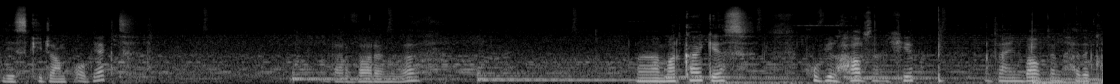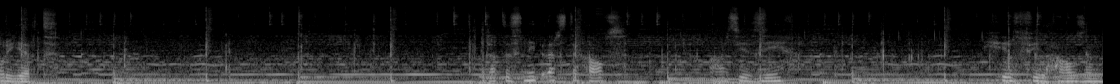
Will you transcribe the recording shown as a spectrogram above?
die ski jump object. Daar waren we. Uh, maar kijk eens hoeveel huizen hier zijn buiten gedecoreerd. Dat is niet het eerste huis. Als je ziet, heel veel huizen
